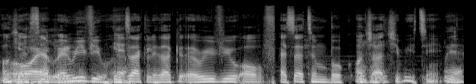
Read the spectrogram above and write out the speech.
Okay, or a- summary. A, review Yeah. exactly like a review of a certain book on Mhm. ChatGPT, Yeah.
